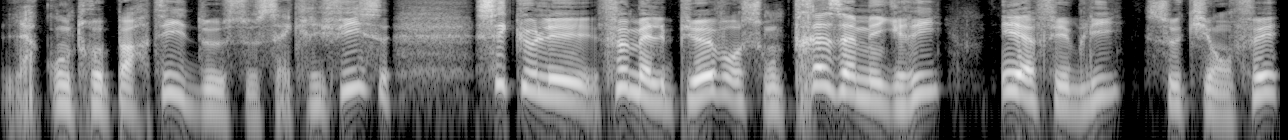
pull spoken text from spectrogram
La contrepartie de ce sacrifice, c'est que les femelles pieuvres sont très amaigries et affaiblies, ce qui en fait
